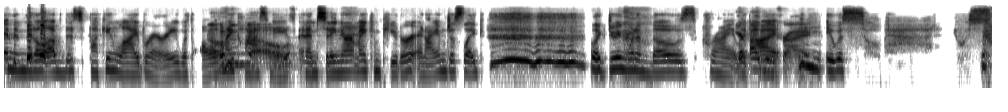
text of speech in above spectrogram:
in the middle of this fucking library with all of Oh, my no. classmates and I'm sitting there at my computer and I am just like like doing one of those crying Your like ugly I cry. it was so bad. It was so bad.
